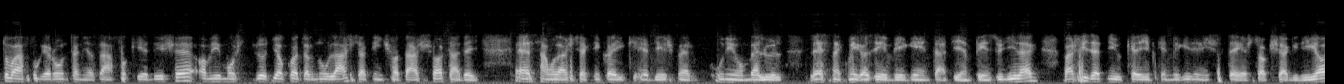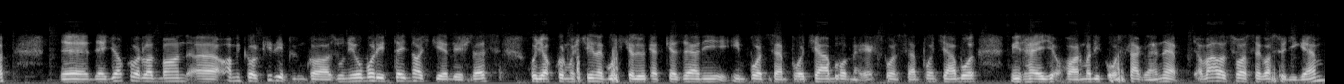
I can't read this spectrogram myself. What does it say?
tovább fogja rontani az áfa kérdése, ami most gyakorlatilag nullás, tehát nincs hatással, tehát egy elszámolás technikai kérdés, mert unión belül lesznek még az év végén, tehát ilyen pénzügyileg, bár fizetniük kell egyébként még idén is a teljes tagsági díjat, de, gyakorlatban, amikor kilépünk az Unióból, itt egy nagy kérdés lesz, hogy akkor most tényleg úgy kell őket kezelni import szempontjából, meg export szempontjából, mintha egy harmadik ország lenne. A válasz valószínűleg az, hogy igen,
